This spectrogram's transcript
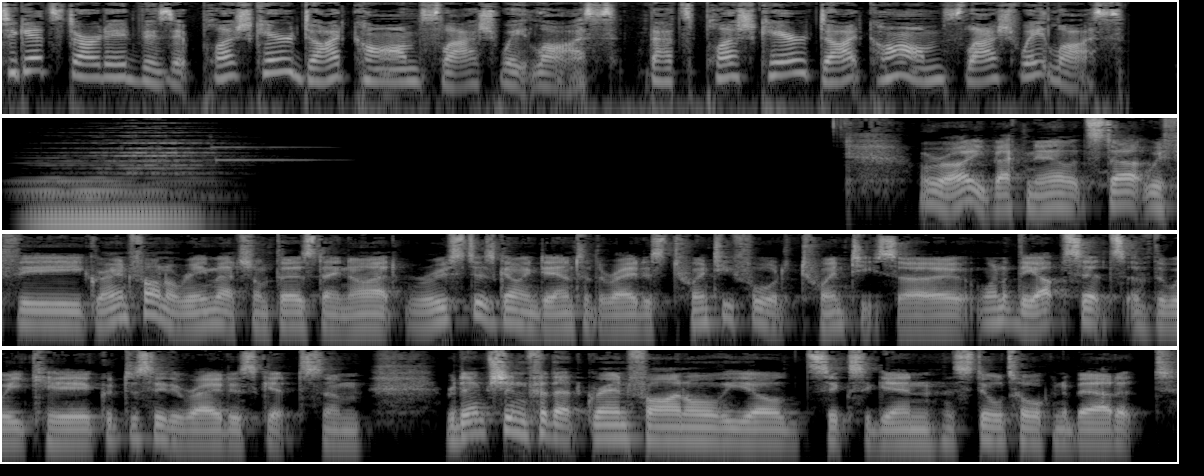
To get started, visit plushcare.com slash weight loss. That's plushcare.com slash weight loss. Alrighty, back now. Let's start with the grand final rematch on Thursday night. Roosters going down to the Raiders 24 to 20. So one of the upsets of the week here. Good to see the Raiders get some redemption for that grand final. The old six again. They're still talking about it.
